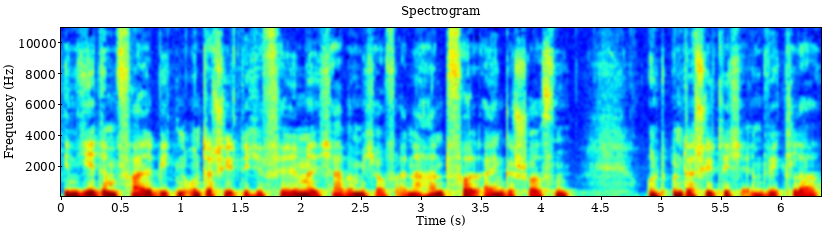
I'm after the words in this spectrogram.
In jedem Fall bieten unterschiedliche Filme, ich habe mich auf eine Handvoll eingeschossen, und unterschiedliche Entwickler,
